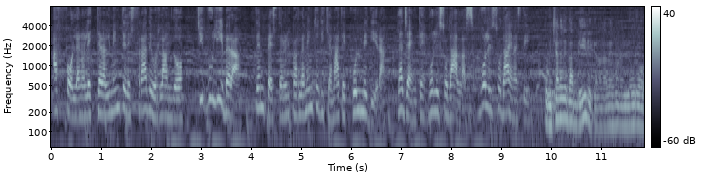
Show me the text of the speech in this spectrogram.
Affollano letteralmente le strade urlando TV libera! Tempestano il Parlamento di chiamate colme d'ira. La gente vuole il suo Dallas, vuole il suo Dynasty. Cominciano dai bambini che non avevano il loro...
